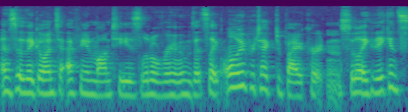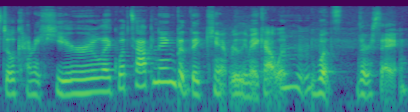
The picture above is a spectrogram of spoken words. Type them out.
And so they go into Effie and Monty's little room that's like only protected by a curtain. So like they can still kind of hear like what's happening, but they can't really make out what what they're saying.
